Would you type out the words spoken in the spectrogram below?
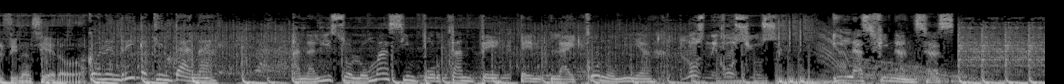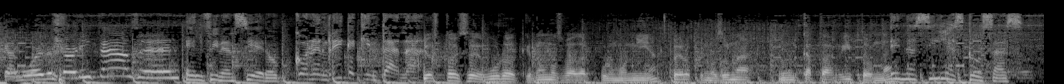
El financiero. Con Enrique Quintana. Analizo lo más importante en la economía, los negocios y las finanzas. El financiero con Enrique Quintana. Yo estoy seguro de que no nos va a dar pulmonía. Espero que nos dé una, un catarrito, ¿no? En así las cosas.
